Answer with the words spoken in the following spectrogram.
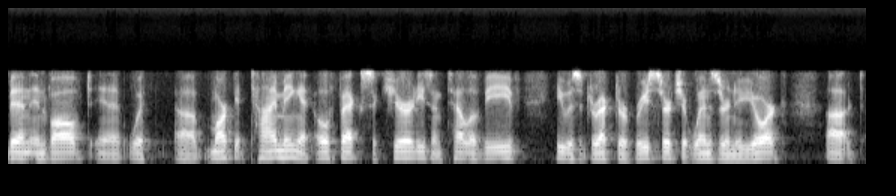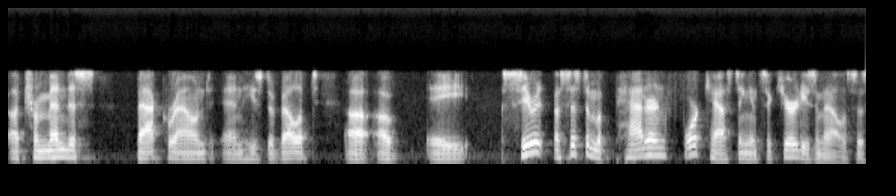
been involved in, with uh, market timing at OFAC Securities in Tel Aviv. He was a director of research at Windsor, New York. Uh, a tremendous background, and he's developed uh, a, a, a system of pattern forecasting and securities analysis,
